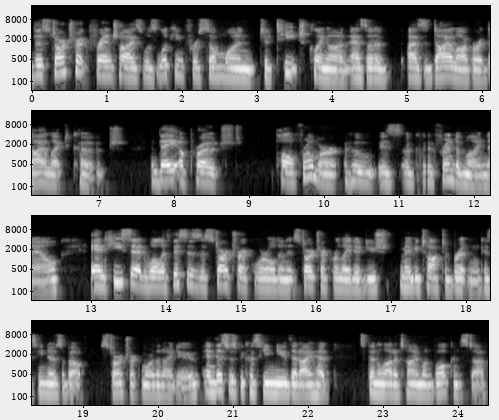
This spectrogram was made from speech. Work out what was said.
the Star Trek franchise was looking for someone to teach Klingon as a as a dialogue or a dialect coach, they approached Paul Frommer, who is a good friend of mine now, and he said, "Well, if this is a Star Trek world and it's Star Trek related, you should maybe talk to Britton because he knows about Star Trek more than I do." And this was because he knew that I had spent a lot of time on Vulcan stuff.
